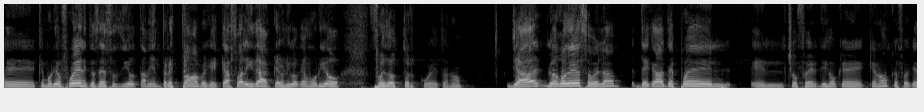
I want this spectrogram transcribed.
eh, que, murió fue él. Entonces eso dio también prestoma, porque casualidad que el único que murió fue Doctor Cueto, ¿no? Ya luego de eso, ¿verdad? Décadas después el, el chofer dijo que, que, no, que fue que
